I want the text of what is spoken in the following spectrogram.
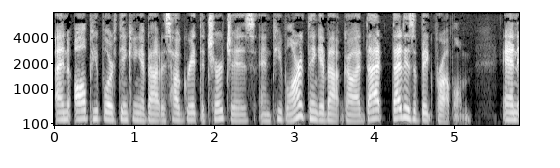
and all people are thinking about is how great the church is and people aren't thinking about God, that, that is a big problem. And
